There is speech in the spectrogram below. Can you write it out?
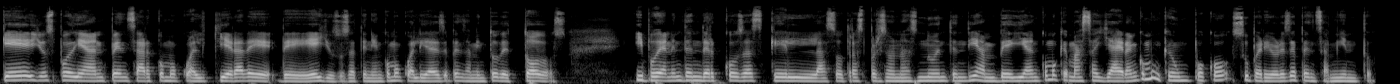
que ellos podían pensar como cualquiera de, de ellos, o sea, tenían como cualidades de pensamiento de todos y podían entender cosas que las otras personas no entendían, veían como que más allá, eran como que un poco superiores de pensamiento,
